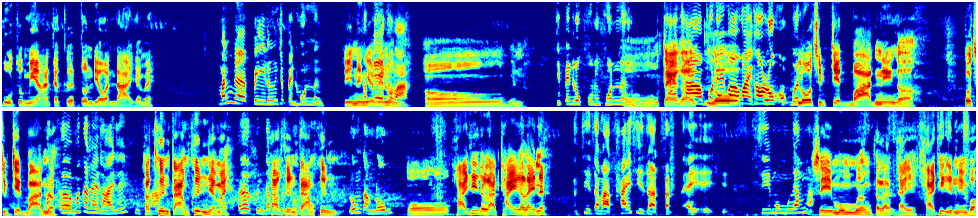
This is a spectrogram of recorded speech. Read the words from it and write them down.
ผู้ตัวเมียอาจจะเกิดต้นเดียวกันได้ใช่ไหมมันเนี่ยปีนึงจะเป็นหนหนึ่ง ปีหนึ่งจะเป็นกับแม่นเขาว่าอ๋อเป็นจะเป็นลูกกลมหนหนึ่งโอ้แต่ก็ถ้าผู้โลใดมาไว้เขาโลออกเบิดโลสิบเจ็ดบาทนี่ก็ โลสิบเจ็ดบาทเนอะเออมันก็ได้หลายเลยลูกถ้าค้ขึ้นตามขึ้นใช่ไหมเออขึ้นตามถ้าขึ้นตามขึ้น ลงตามลงโอ้ขายที่ตลาดไทยกันอะไรนะที่ตลาดไทยที่ตลาดฟัดไอ้ไอ้ซีมุมเมืองอะสี่มุมเมืองตลาดไทยขายที่อื่นมีบ่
